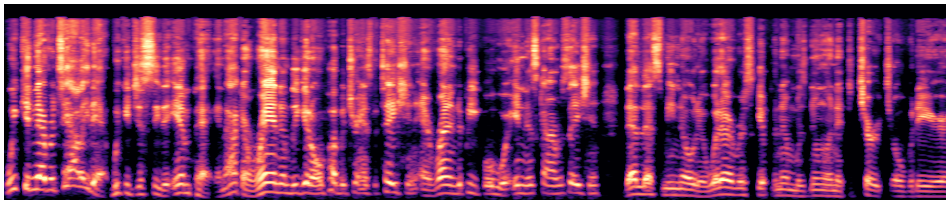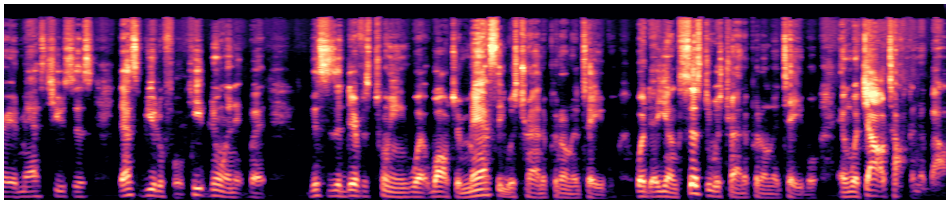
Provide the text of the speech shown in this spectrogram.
We can never tally that. We could just see the impact. And I can randomly get on public transportation and run into people who are in this conversation. That lets me know that whatever Skip and them was doing at the church over there in Massachusetts, that's beautiful. Keep doing it. But this is a difference between what Walter Massey was trying to put on the table, what their young sister was trying to put on the table, and what y'all talking about.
